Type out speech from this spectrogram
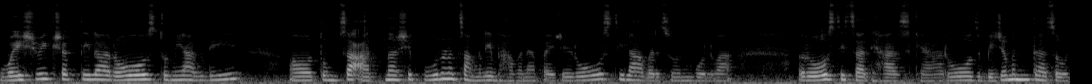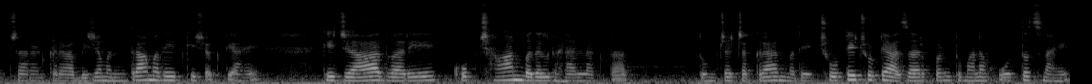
वैश्विक शक्तीला रोज तुम्ही अगदी तुमचा आत्मा अशी पूर्ण चांगली भावना पाहिजे. रोज तिला आवर्जून बोलवा. रोज तिचा ध्यास घ्या. रोज बीजमंत्राचं उच्चारण करा. बीजमंत्रामध्ये इतकी शक्ती आहे की ज्याद्वारे खूप छान बदल घडायला लागतात. तुमच्या चक्रांमध्ये छोटे छोटे आजार पण तुम्हाला होतच नाहीत.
